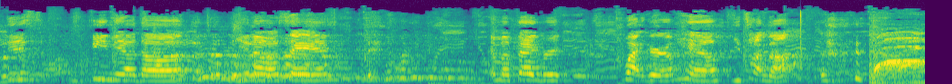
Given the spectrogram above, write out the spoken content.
this female dog. You know what I'm saying? And my favorite White girl, hell, you talk about.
